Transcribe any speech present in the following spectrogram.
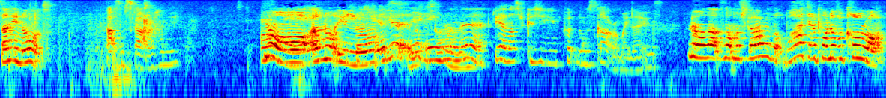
It's on your nose. That's mascara, honey. No, I'm not your She's nose. Yeah, look, it's gone on there. Yeah, that's because you put the mascara on my nose. No, that's not mascara though. Why did I put another colour on?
